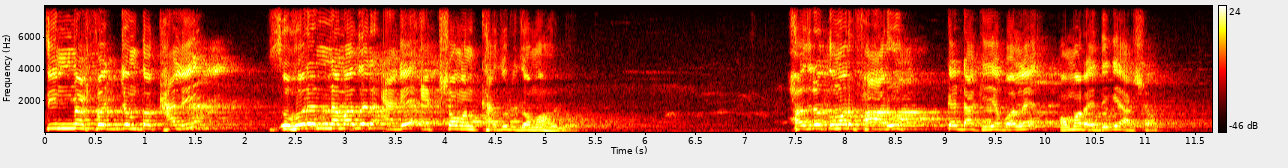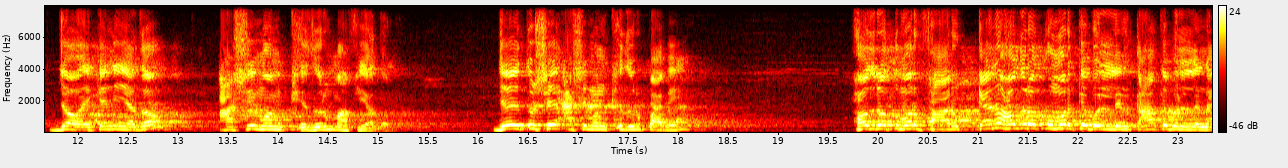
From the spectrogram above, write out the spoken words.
তিন মাস পর্যন্ত খালি জোহরের নামাজের আগে একশো মন খেজুর জমা হইল। হজরত তোমার ফারুককে ডাকিয়ে বলে অমর এদিকে আসো। য একে নিয়ে যাও। আশি মন খেজুর মাফিয়া দাও। যেহেতু সে আশি মন খেজুর পাবে হজরত উমর ফারুক, কেন হজরত উমরকে বললেন, কাহাকে বললেন না?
